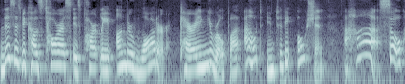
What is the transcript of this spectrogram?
This is because Taurus is partly underwater, carrying Europa out into the ocean. Aha! So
